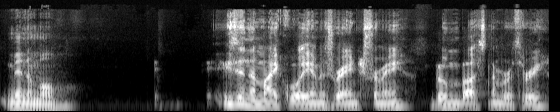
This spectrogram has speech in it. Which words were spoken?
Minimal. He's in the Mike Williams range for me. Boom bust number three.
